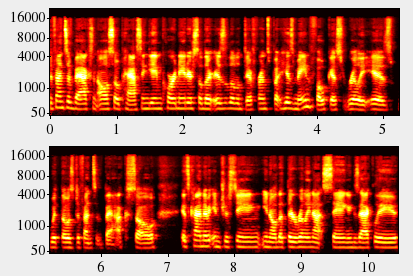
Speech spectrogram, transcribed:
defensive backs and also passing game coordinator. So there is a little difference, but his main focus really is with those defensive backs. So it's kind of interesting, you know, that they're really not saying exactly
